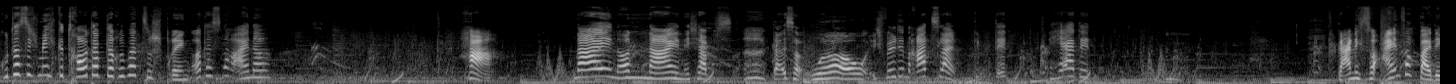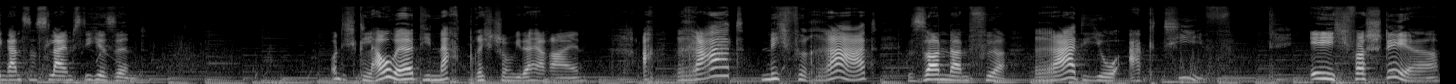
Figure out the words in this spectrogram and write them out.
Gut, dass ich mich getraut habe, darüber zu springen. Oh, da ist noch einer. Nein, oh nein, ich hab's. Da ist er. Wow, ich will den Ratslein. Gib den her, den... Gar nicht so einfach bei den ganzen Slimes, die hier sind. Und ich glaube, die Nacht bricht schon wieder herein. Ach, Rad nicht für Rad, sondern für radioaktiv. Ich verstehe.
